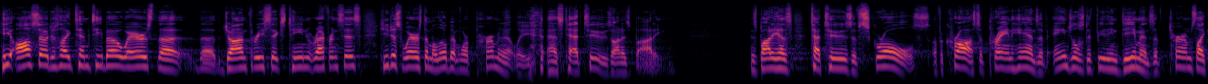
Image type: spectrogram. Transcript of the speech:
He also, just like Tim Tebow wears the, the John 3.16 references, he just wears them a little bit more permanently as tattoos on his body. His body has tattoos of scrolls, of a cross, of praying hands, of angels defeating demons, of terms like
